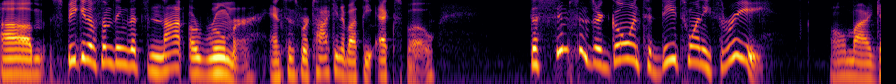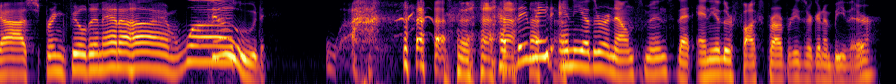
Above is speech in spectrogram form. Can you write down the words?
um, speaking of something that's not a rumor, and since we're talking about the expo, the Simpsons are going to D23. Oh my gosh, Springfield and Anaheim. What? Dude, have they made any other announcements that any other Fox properties are going to be there?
